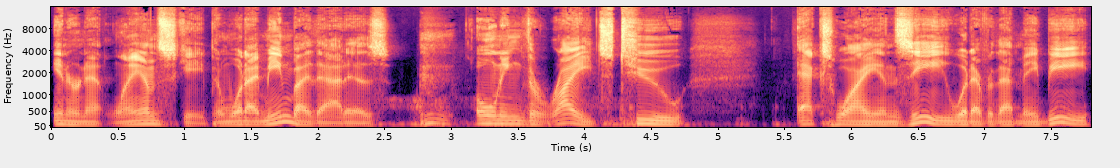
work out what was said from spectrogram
internet landscape. And what I mean by that is owning the rights to X, Y, and Z, whatever that may be,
